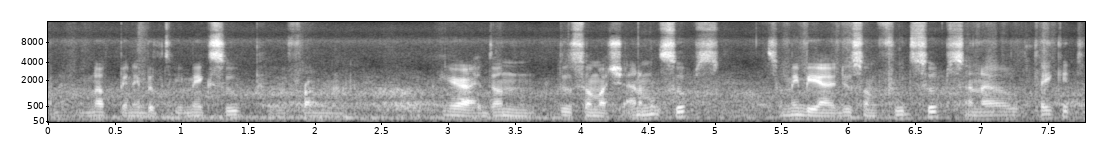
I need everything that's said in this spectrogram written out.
I've not been able to make soup from here. I don't do so much animal soups, so maybe I do some food soups and I'll take it.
